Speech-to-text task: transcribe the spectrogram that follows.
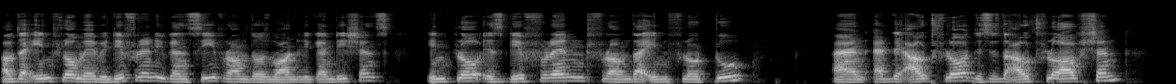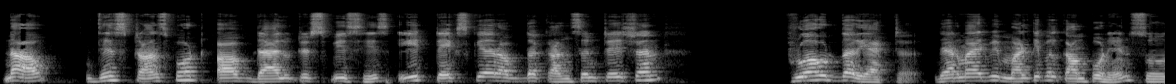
of the inflow may be different you can see from those boundary conditions inflow is different from the inflow 2 and at the outflow this is the outflow option now this transport of diluted species it takes care of the concentration throughout the reactor there might be multiple components so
